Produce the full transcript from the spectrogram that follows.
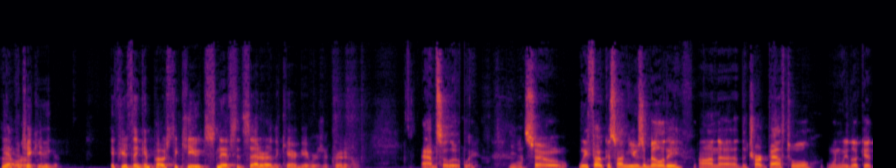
Yeah, uh, particularly or, if you're thinking post-acute SNFs, et cetera, the caregivers are critical. Absolutely. Yeah. So we focus on usability on uh, the ChartPath tool when we look at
